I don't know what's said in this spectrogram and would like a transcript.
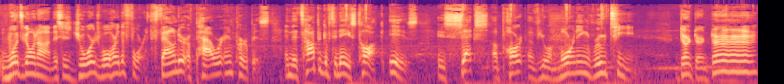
What's going on? This is George Wohar IV, founder of Power and Purpose. And the topic of today's talk is Is sex a part of your morning routine? Dun dun dun.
